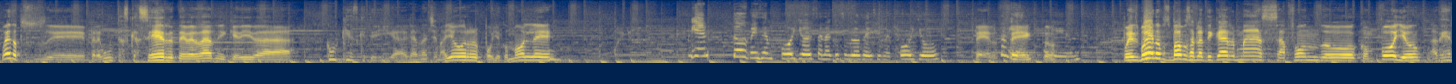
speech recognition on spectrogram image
bueno, pues eh, preguntas que hacer, de verdad, mi querida. ¿Cómo quieres que te diga? Garnacha mayor, pollo con mole. Bien, todos me dicen pollo, están acostumbrados a decirme pollo. Está bien, Perfecto. está bien. Pues bueno, pues vamos a platicar más a fondo con Pollo. A ver,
